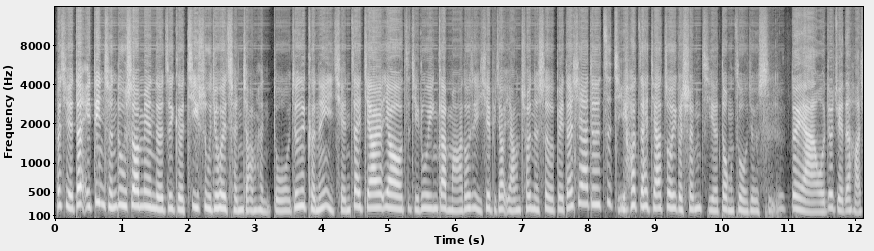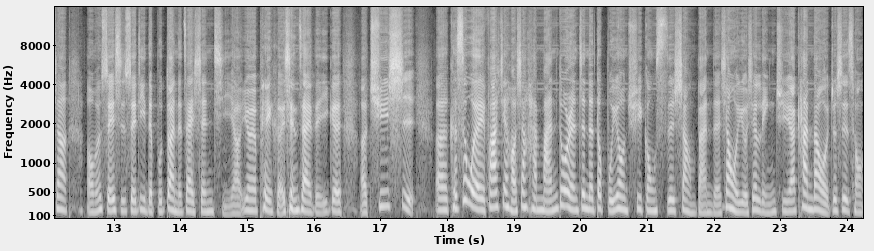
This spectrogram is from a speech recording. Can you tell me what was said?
而且，但一定程度上面的这个技术就会成长很多。就是可能以前在家要自己录音干嘛，都是一些比较阳春的设备，但现在就是自己要在家做一个升级的动作，就是。对啊，我就觉得好像。像我们随时随地的不断的在升级啊，因为配合现在的一个呃趋势，呃，可是我也发现好像还蛮多人真的都不用去公司上班的。像我有些邻居啊，看到我就是从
